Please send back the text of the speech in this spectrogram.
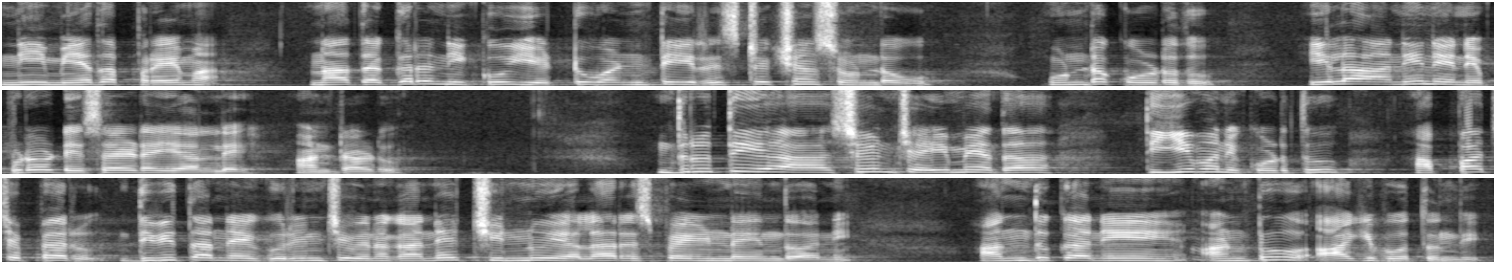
నీ మీద ప్రేమ. నా దగ్గర నీకు ఎటువంటి రిస్ట్రిక్షన్స్ ఉండవు ఉండకూడదు. ఇలా అని నేను ఎప్పుడో డిసైడ్ అయ్యానులే అంటాడు. ధృతి అశ్విన్ చెయ్యి మీద తీయమని కొడుతూ అప్పా చెప్పారు దివిత అన్నయ్య గురించి వినగానే చిన్ను ఎలా రెస్పాండ్ అయిందో అని. అందుకని అంటూ ఆగిపోతుంది.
